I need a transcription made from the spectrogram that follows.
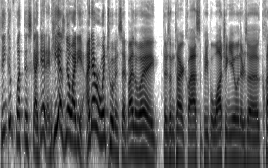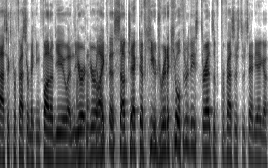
think of what this guy did. And he has no idea. I never went to him and said, by the way, there's an entire class of people watching you and there's a classics professor making fun of you and you're you're like the subject of huge ridicule through these threads of professors through San Diego.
